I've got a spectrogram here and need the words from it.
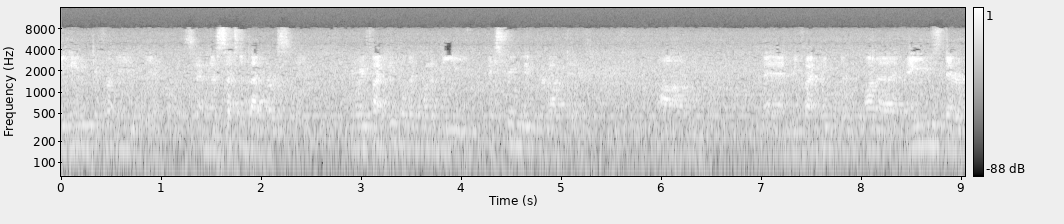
behave differently in vehicles, and there's such a diversity. And we find people that want to be extremely productive, um, and we find people that want to they use their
